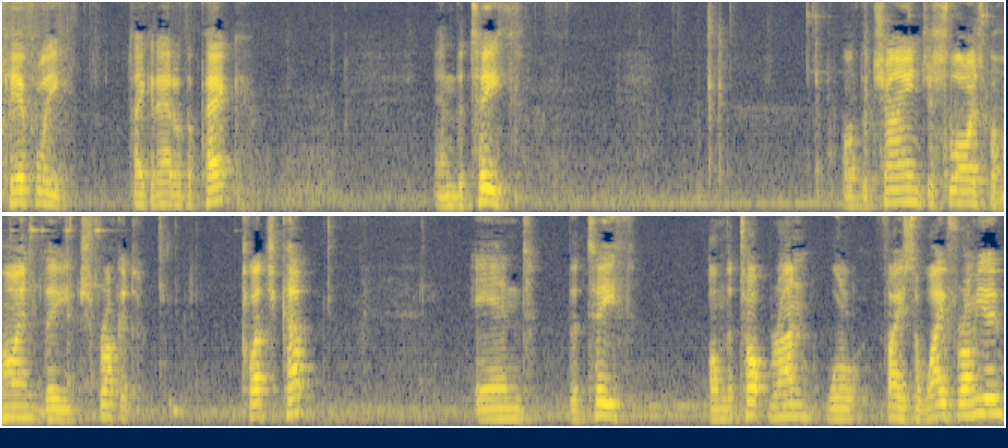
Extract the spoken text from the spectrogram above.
carefully take it out of the pack and the teeth of the chain just slides behind the sprocket clutch cup and the teeth on the top run will face away from you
